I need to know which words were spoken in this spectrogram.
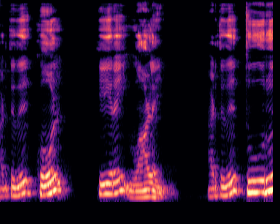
அடுத்தது கோல் கீரை வாழை. அடுத்தது தூறு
